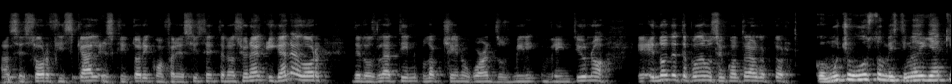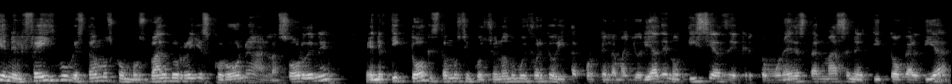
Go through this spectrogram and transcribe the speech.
asesor fiscal, escritor y conferencista internacional y ganador de los Latin Blockchain Awards 2021. Eh, ¿En dónde te podemos encontrar, doctor? Con mucho gusto, mi estimado Iñaki, en el Facebook estamos con Osvaldo Reyes Corona a las órdenes. En el TikTok estamos incursionando muy fuerte ahorita porque la mayoría de noticias de criptomonedas están más en el TikTok al día.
